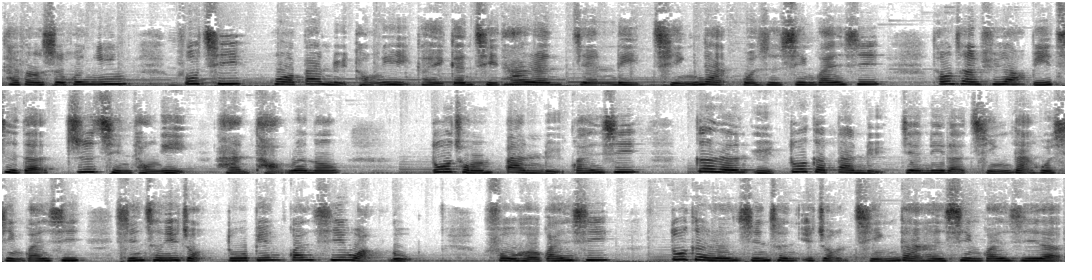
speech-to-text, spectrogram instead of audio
开放式婚姻，夫妻或伴侣同意可以跟其他人建立情感或是性关系，通常需要彼此的知情同意和讨论哦。多重伴侣关系，个人与多个伴侣建立了情感或性关系，形成一种多边关系网络。复合关系，多个人形成一种情感和性关系的。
